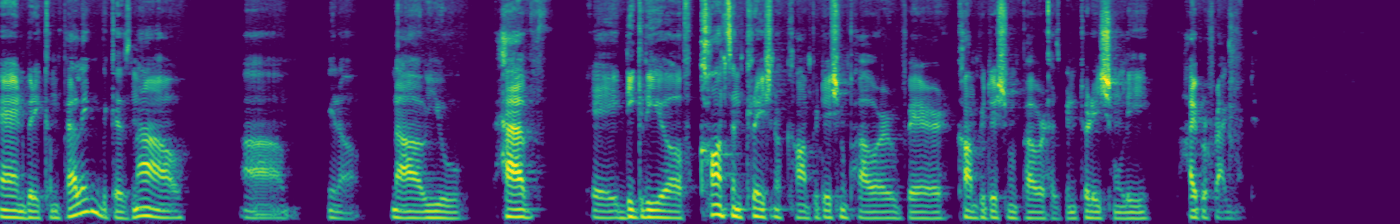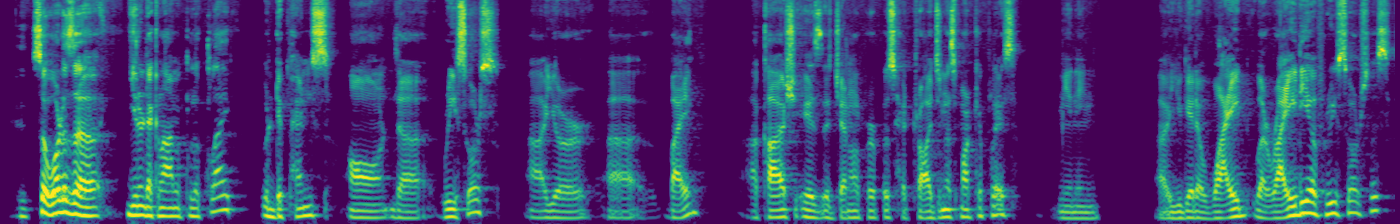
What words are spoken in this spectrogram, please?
and very compelling because now, um, you know, now you have a degree of concentration of computational power where computational power has been traditionally hyperfragmented. So, what does a unit economic look like? It depends on the resource uh, you're uh, buying. Akash is a general purpose heterogeneous marketplace, meaning uh, you get a wide variety of resources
